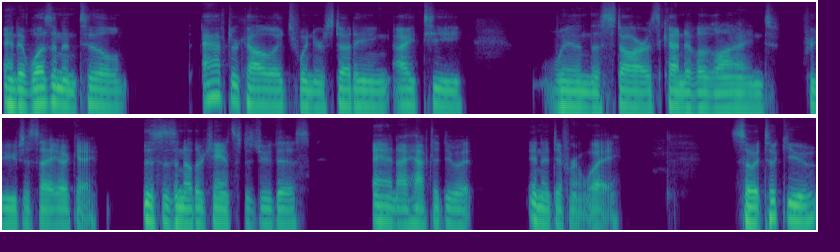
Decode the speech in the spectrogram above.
And it wasn't until after college when you're studying IT when the stars kind of aligned for you to say, okay, this is another chance to do this, and I have to do it in a different way. So it took you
